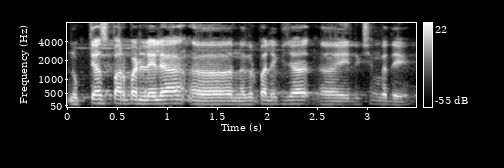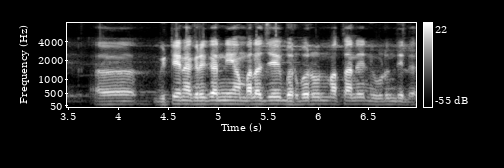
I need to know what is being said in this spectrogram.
नुकत्याच पार पडलेल्या नगरपालिकेच्या इलेक्शनमध्ये विटे नागरिकांनी आम्हाला जे भरभरून मताने निवडून दिलं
